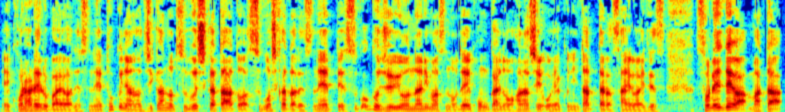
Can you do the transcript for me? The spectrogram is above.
えー、来られる場合はですね、特にあの時間の潰し方、あとは過ごし方ですね、ってすごく重要になりますので、今回のお話お役に立ったら幸いです。それではまた。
